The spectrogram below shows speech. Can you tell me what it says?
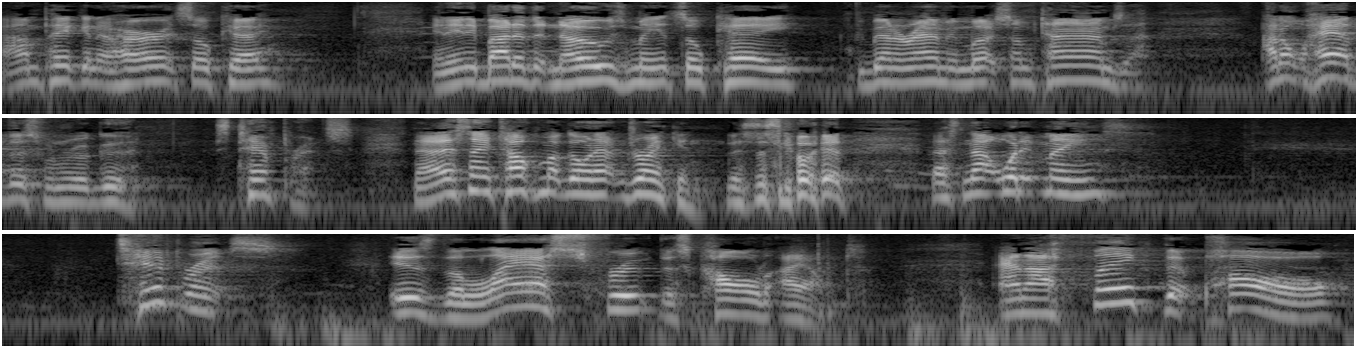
I'm picking at her, it's okay. And anybody that knows me, it's okay. If you've been around me much, sometimes I don't have this one real good. It's temperance. Now, this ain't talking about going out and drinking. Let's just go ahead. That's not what it means. Temperance is the last fruit that's called out. And I think that Paul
